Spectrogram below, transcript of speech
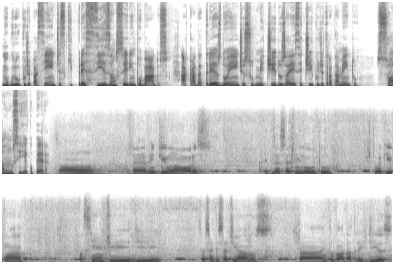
no grupo de pacientes que precisam ser intubados. A cada três doentes submetidos a esse tipo de tratamento, só um se recupera. São é, 21 horas e 17 minutos. Estou aqui com a paciente de 67 anos, está entubada há três dias.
